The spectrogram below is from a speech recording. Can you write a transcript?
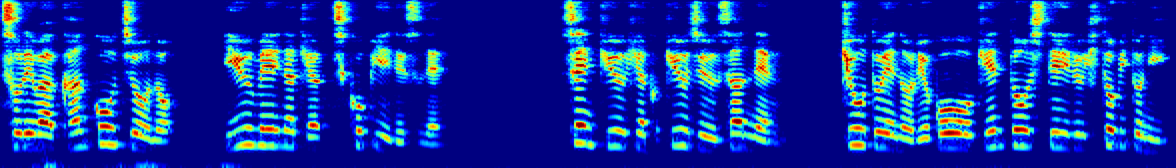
それは観光庁の有名なキャッチコピーですね1993年京都への旅行を検討している人々に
